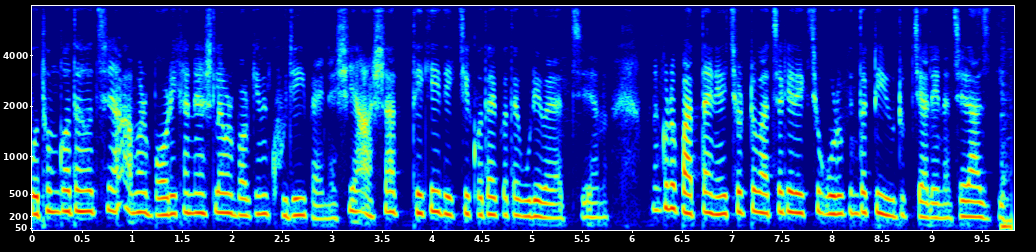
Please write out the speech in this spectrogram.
প্রথম কথা হচ্ছে আমার বর এখানে আসলে আমার বরকে আমি খুঁজেই পাই না। সে আসার থেকেই দেখছি কোথায় কোথায় ঘুরে বেড়াচ্ছে যেন। মানে কোনো পাত্তাই নেই। ছোট্ট বাচ্চাকে দেখছ, ওরও কিন্তু একটা ইউটিউব চ্যানেল আছে, রাজদীপ।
